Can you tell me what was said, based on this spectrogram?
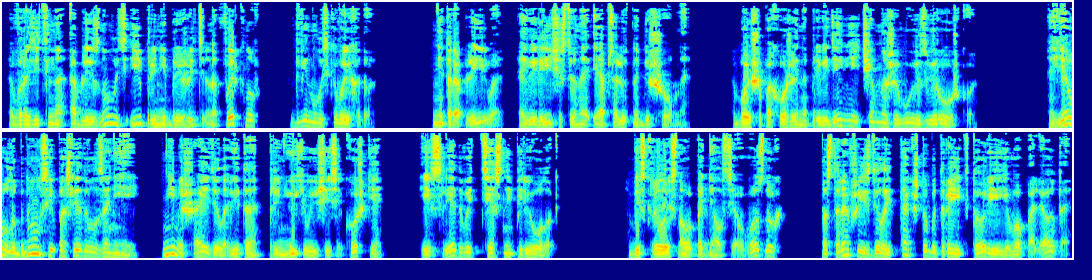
выразительно облизнулась и, пренебрежительно фыркнув, двинулась к выходу неторопливо, величественно и абсолютно бесшумно, больше похожее на привидение, чем на живую зверушку. Я улыбнулся и последовал за ней, не мешая деловито принюхивающейся кошке исследовать тесный переулок. Бескрылый снова поднялся в воздух, постаравшись сделать так, чтобы траектория его полета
